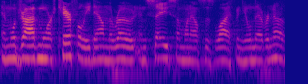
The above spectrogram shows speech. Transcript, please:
and will drive more carefully down the road and save someone else's life, and you'll never know.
